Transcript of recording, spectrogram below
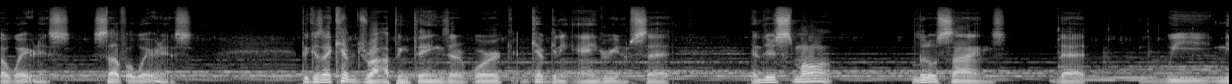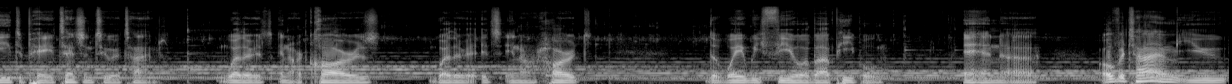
awareness self awareness. Because I kept dropping things at work and kept getting angry and upset. And there's small little signs that we need to pay attention to at times. Whether it's in our cars, whether it's in our heart, the way we feel about people. And uh, over time, you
